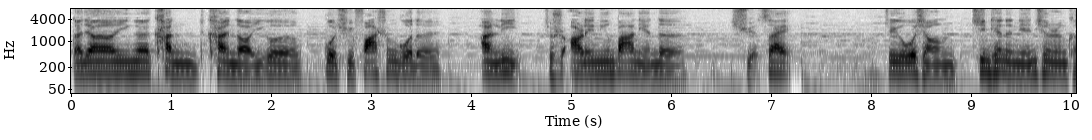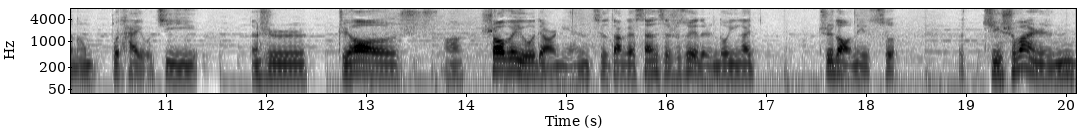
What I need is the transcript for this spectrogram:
大家应该看看到一个过去发生过的案例，就是二零零八年的雪灾。这个我想今天的年轻人可能不太有记忆，但是只要啊稍微有点年纪，大概三四十岁的人都应该知道那次。几十万人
